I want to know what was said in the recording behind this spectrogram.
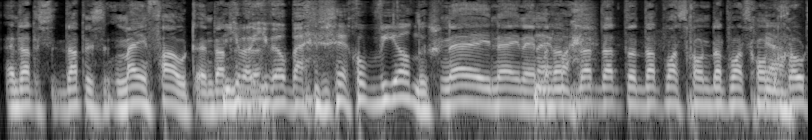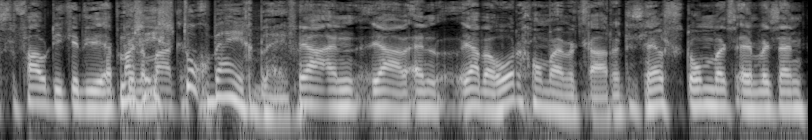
En dat is, dat is mijn fout. En dat, je, wil, je wil bijna zeggen op wie anders. Nee, nee, nee. nee maar, maar... Dat, dat, dat, dat, was gewoon, dat was gewoon ja. de grootste fout die ik die heb maar kunnen maken. Maar ze is toch bijgebleven. Ja, en, ja, en ja, we horen gewoon bij elkaar. Het is heel stom. En we zijn,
